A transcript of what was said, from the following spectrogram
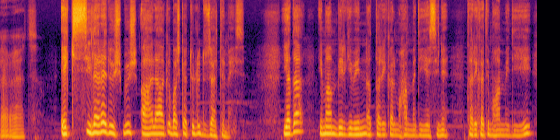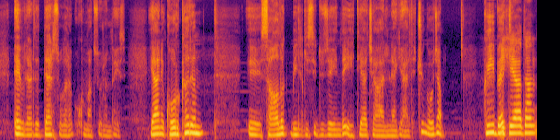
Evet. eksilere düşmüş ahlakı başka türlü düzeltemeyiz. Ya da İmam Birgibi'nin At-Tarikal Muhammediyesini, Tarikat-ı Muhammediye'yi evlerde ders olarak okumak zorundayız. Yani korkarım e, sağlık bilgisi düzeyinde ihtiyaç haline geldi. Çünkü hocam gıybet İhya'dan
